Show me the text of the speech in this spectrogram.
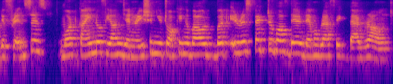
differences, what kind of young generation you're talking about, but irrespective of their demographic background,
